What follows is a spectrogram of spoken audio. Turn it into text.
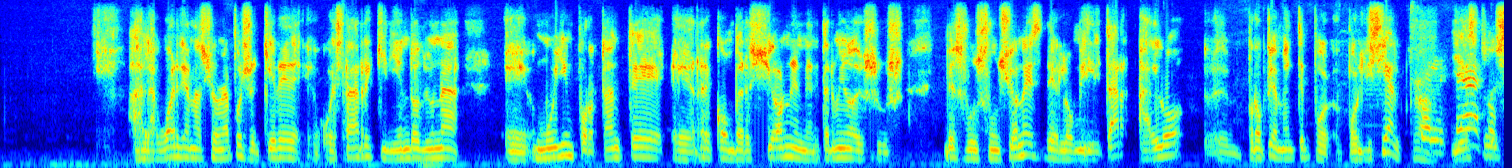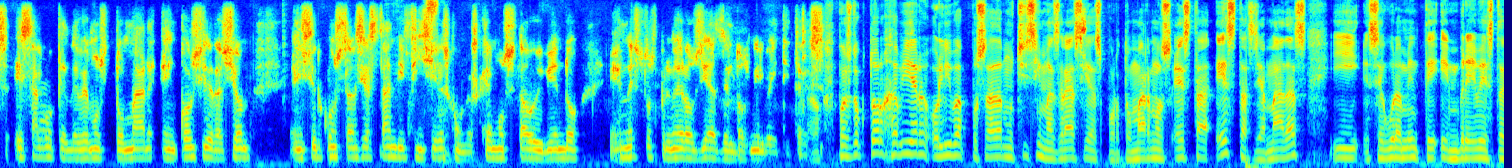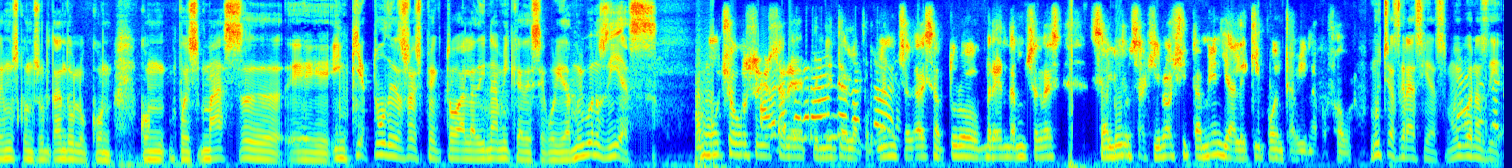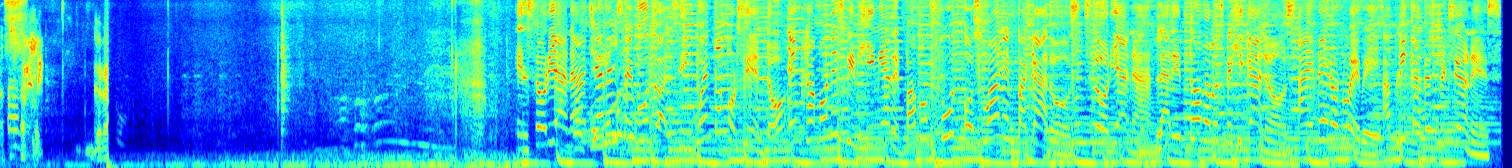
a la Guardia Nacional, pues requiere o está requiriendo de una eh, muy importante eh, reconversión en el término de sus de sus funciones de lo militar a lo eh, propiamente policial. Y esto es, algo que debemos tomar en consideración en circunstancias tan difíciles como las que hemos estado viviendo en estos primeros días del 2023. Pues doctor Javier Oliva Posada, muchísimas gracias por tomarnos esta, estas llamadas y seguramente en breve estaremos consultándolo con, con pues más eh, inquietudes respecto a la dinámica de seguridad. Muy buenos días. Mucho gusto, yo estaré pendiente de la oportunidad. Muchas gracias, Arturo, Brenda, muchas gracias. Saludos a Hiroshi también y al equipo en cabina, por favor. Muchas gracias, muy buenos días. En Soriana, lleva el segundo al 50% en jamones Virginia de Pavo Food o Swan empacados. Soriana, la de todos los mexicanos. A enero 9, aplican restricciones.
